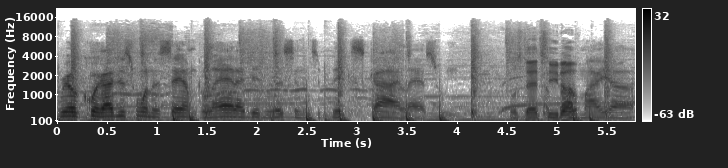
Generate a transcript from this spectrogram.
Real quick, I just want to say I'm glad I didn't listen to Big Sky last week. Was that, Tito? About my, uh,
